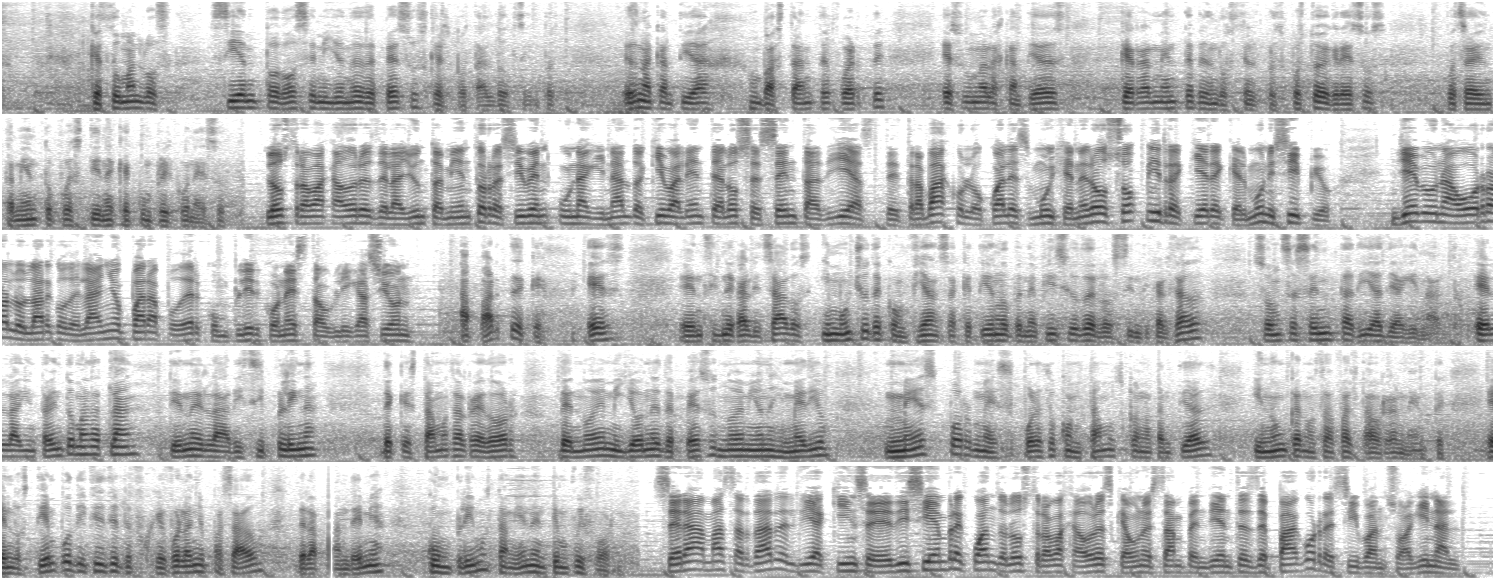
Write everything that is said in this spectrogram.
que suman los 112 millones de pesos, que el total 200. Es una cantidad bastante fuerte, es una de las cantidades que realmente en, los, en el presupuesto de egresos pues el ayuntamiento pues tiene que cumplir con eso. Los trabajadores del ayuntamiento reciben un aguinaldo equivalente a los 60 días de trabajo, lo cual es muy generoso y requiere que el municipio lleve un ahorro a lo largo del año para poder cumplir con esta obligación. Aparte de que es en sindicalizados y muchos de confianza que tienen los beneficios de los sindicalizados, son 60 días de aguinaldo. El ayuntamiento de Mazatlán tiene la disciplina de que estamos alrededor de 9 millones de pesos, 9 millones y medio mes por mes. Por eso contamos con la cantidad y nunca nos ha faltado realmente. En los tiempos difíciles que fue el año pasado de la pandemia, cumplimos también en tiempo y forma. Será más tardar el día 15 de diciembre cuando los trabajadores que aún están pendientes de pago reciban su aguinaldo.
